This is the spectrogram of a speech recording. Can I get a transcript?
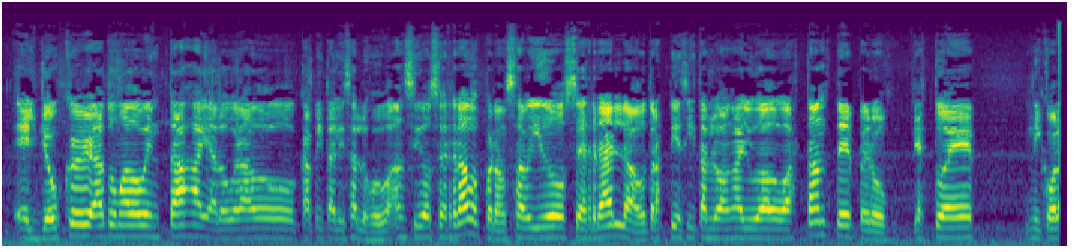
el Joker ha tomado ventaja y ha logrado capitalizar. Los juegos han sido cerrados, pero han sabido cerrar. Las otras piecitas lo han ayudado bastante, pero esto es Nicolás.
